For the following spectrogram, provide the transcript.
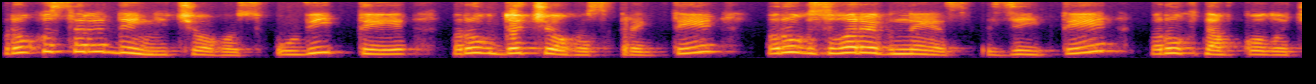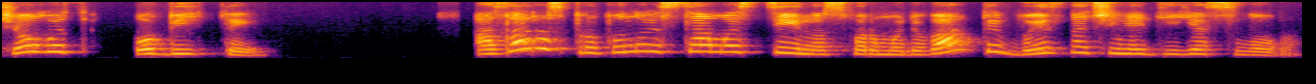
рух у середині чогось – увійти, рух до чогось – прийти, рух згори вниз – зійти, рух навколо чогось – обійти. А зараз пропоную самостійно сформулювати визначення дієслова.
